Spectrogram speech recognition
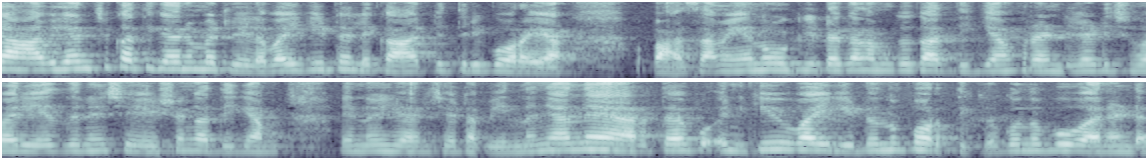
രാവിലെ അഞ്ച് കത്തിക്കാനും പറ്റില്ല വൈകിട്ടല്ലേ കാറ്റ് ഇത്തിരി കുറയാം. അപ്പോൾ ആ സമയം നോക്കിയിട്ടൊക്കെ നമുക്ക് കത്തിക്കാം. ഫ്രണ്ടിൽ അടിച്ചു വാരിയതിന് ശേഷം കത്തിക്കാം എന്ന് വിചാരിച്ചിട്ട്. അപ്പോൾ ഇന്ന് ഞാൻ നേരത്തെ എനിക്ക് വൈകിട്ടൊന്ന് പുറത്തേക്കൊക്കെ ഒന്ന് പോകാനുണ്ട്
